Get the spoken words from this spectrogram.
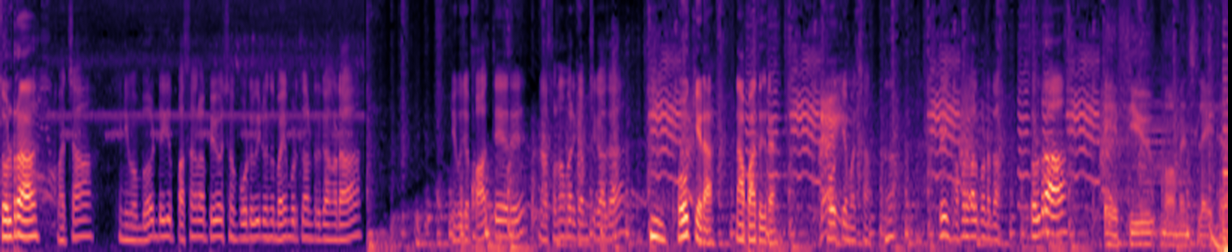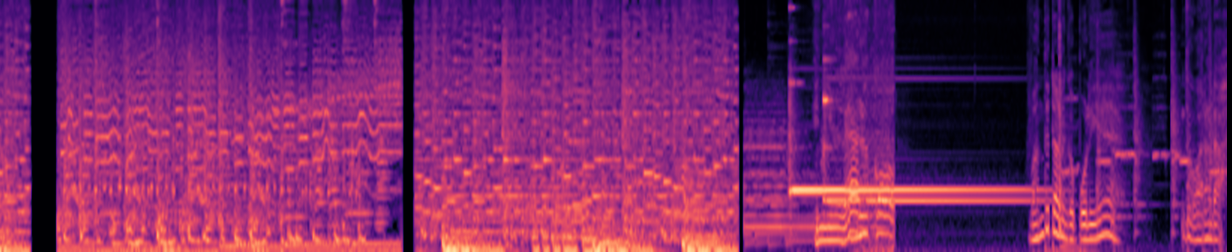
சொல்றா. மச்சான் இன்னைக்கு உன் பர்த்டேக்கு பசங்களாம் பேய் வச்சம் போட்டு வீட்டு வந்து பயன்படுத்தலான்ட்டு இருக்காங்கடா. நீ கொஞ்சம் பார்த்தே இரு. நான் சொன்ன மாதிரி காமிச்சிக்காத. ம் ஓகேடா. நான் பார்த்துக்கிறேன் ஓகே மச்சான்? டேய் அப்புறம் கால் பண்ணுறா சொல்றா. A few moments later. வந்துட்டானுங்க போலியே. இந்த வரேன்டா.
